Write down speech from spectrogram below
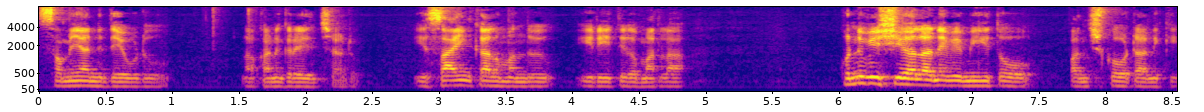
సమయాన్ని దేవుడు నాకు అనుగ్రహించాడు. ఈ సాయంకాలం మందు ఈ రీతిగా మరలా కొన్ని విషయాలు అనేవి మీతో పంచుకోవటానికి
